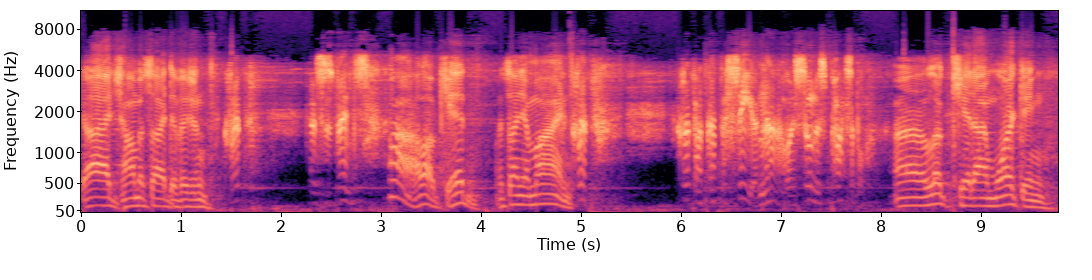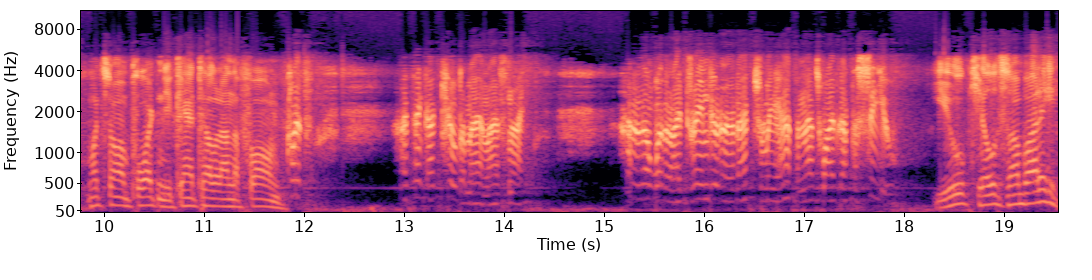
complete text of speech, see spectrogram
Dodge, Homicide Division. Cliff, this is Vince. Ah, hello, kid. What's on your mind? Cliff. Cliff, I've got to see you now, as soon as possible. Uh, look, kid, I'm working. What's so important you can't tell it on the phone? Cliff, I think I killed a man last night. I don't know whether I dreamed it or it actually happened. That's why I've got to see you. You killed somebody?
